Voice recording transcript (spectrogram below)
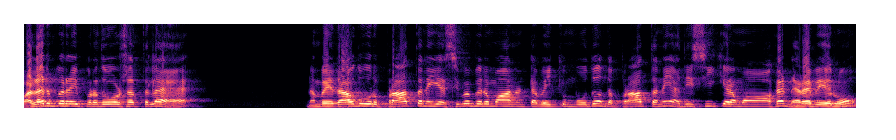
வளர்பிறை பிரதோஷத்தில் நம்ம ஏதாவது ஒரு பிரார்த்தனையை சிவபெருமான்கிட்ட வைக்கும்போது அந்த பிரார்த்தனை அதி சீக்கிரமாக நிறைவேறும்.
